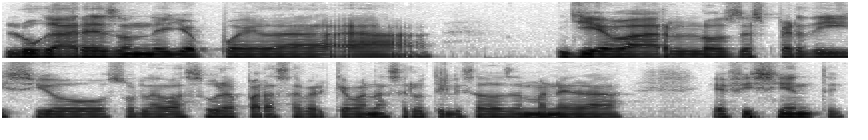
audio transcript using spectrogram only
lugares donde yo pueda... Ah, llevar los desperdicios o la basura para saber que van a ser utilizados de manera eficiente.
